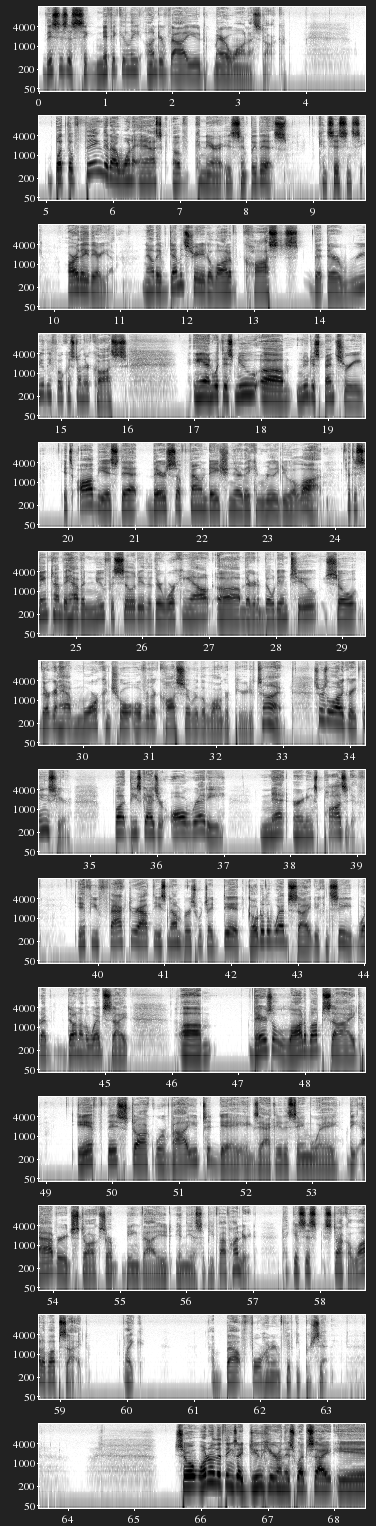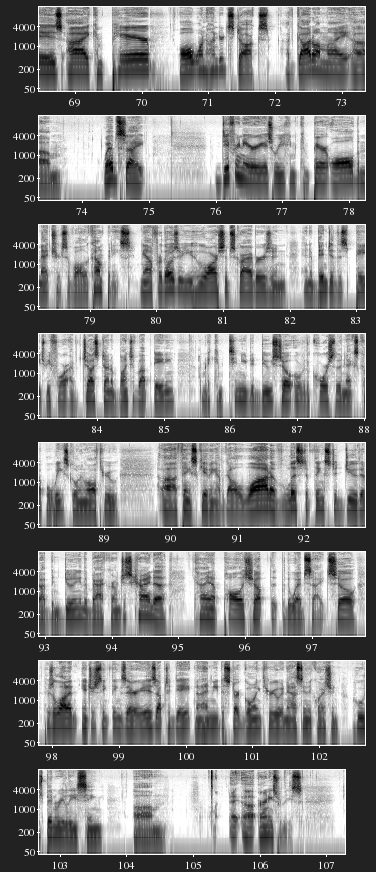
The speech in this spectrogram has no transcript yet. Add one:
this is a significantly undervalued marijuana stock. But the thing that I want to ask of Cannara is simply this consistency. Are they there yet? Now, they've demonstrated a lot of costs that they're really focused on their costs. And with this new um, new dispensary, it's obvious that there's a foundation there they can really do a lot. At the same time, they have a new facility that they're working out, um, they're going to build into, so they're going to have more control over their costs over the longer period of time. So there's a lot of great things here. But these guys are already net earnings positive. If you factor out these numbers, which I did, go to the website. You can see what I've done on the website. Um, there's a lot of upside if this stock were valued today exactly the same way the average stocks are being valued in the S&P 500. That gives this stock a lot of upside, like about 450%. So, one of the things I do here on this website is I compare all 100 stocks. I've got on my um, website different areas where you can compare all the metrics of all the companies. Now, for those of you who are subscribers and, and have been to this page before, I've just done a bunch of updating. I'm going to continue to do so over the course of the next couple weeks, going all through uh, Thanksgiving. I've got a lot of list of things to do that I've been doing in the background, just trying to kind of polish up the, the website. So there's a lot of interesting things there. It is up to date, and I need to start going through and asking the question who's been releasing um, uh, earnings release.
